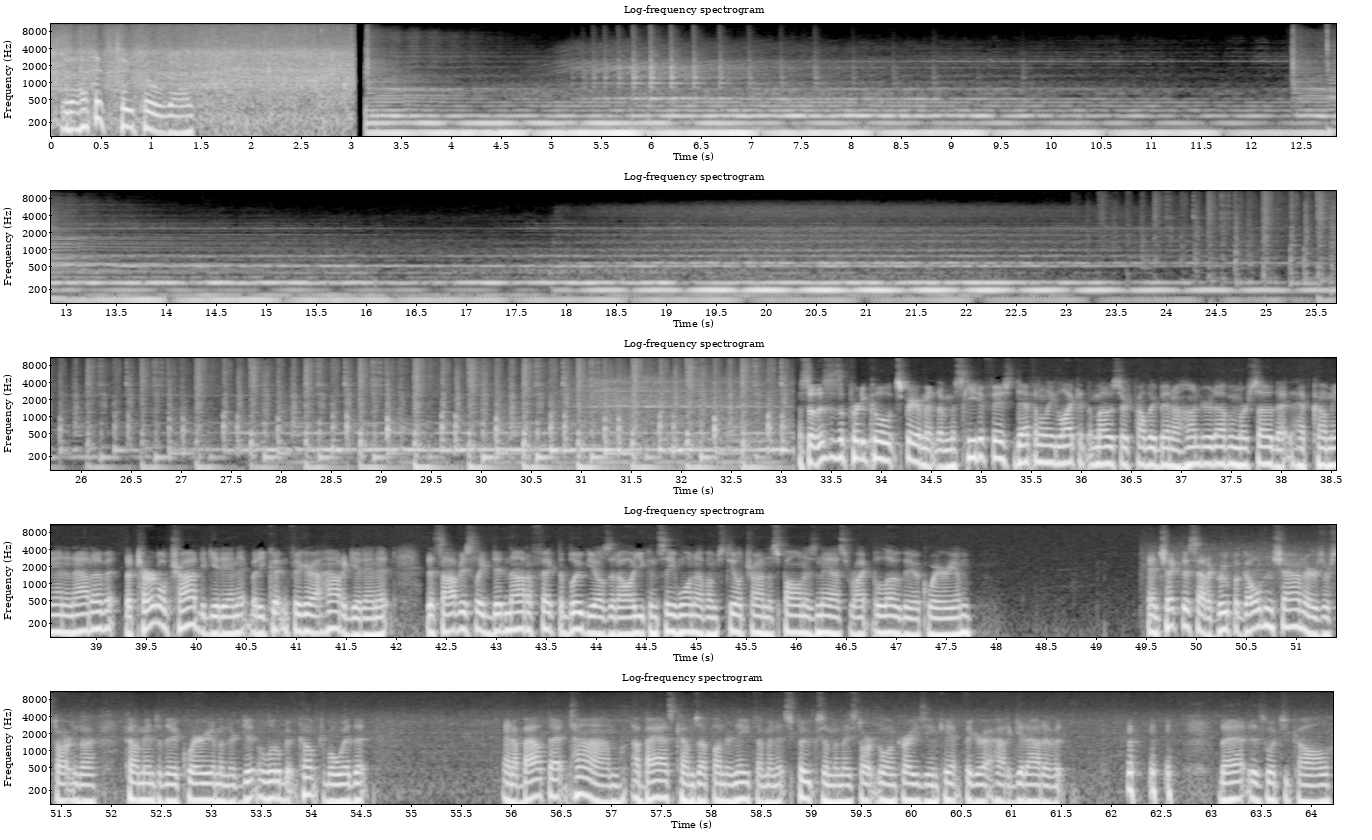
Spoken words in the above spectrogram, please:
That's too cool, guys. So this is a pretty cool experiment. The mosquito fish definitely like it the most. There's probably been a hundred of them or so that have come in and out of it. The turtle tried to get in it, but he couldn't figure out how to get in it. This obviously did not affect the bluegills at all. You can see one of them still trying to spawn his nest right below the aquarium. And check this out, a group of golden shiners are starting to come into the aquarium and they're getting a little bit comfortable with it. And about that time, a bass comes up underneath them and it spooks them and they start going crazy and can't figure out how to get out of it. that is what you call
